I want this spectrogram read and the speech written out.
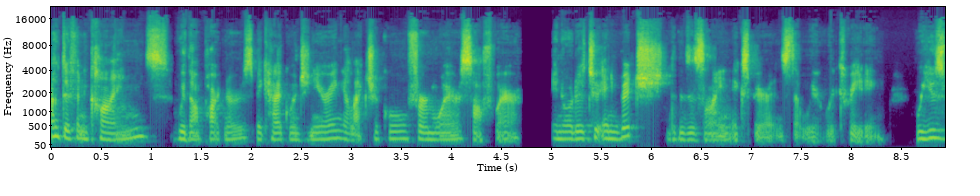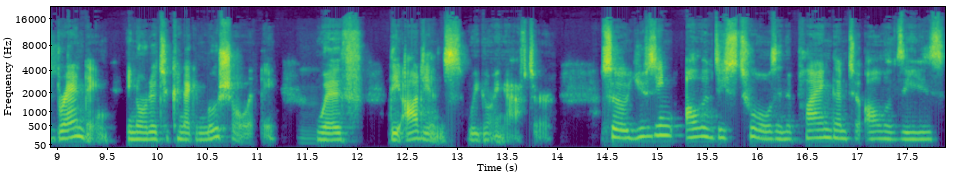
of different kinds with our partners, mechanical engineering, electrical, firmware, software, in order to enrich the design experience that we're, we're creating. We use branding in order to connect emotionally mm. with the audience we're going after. So, using all of these tools and applying them to all of these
